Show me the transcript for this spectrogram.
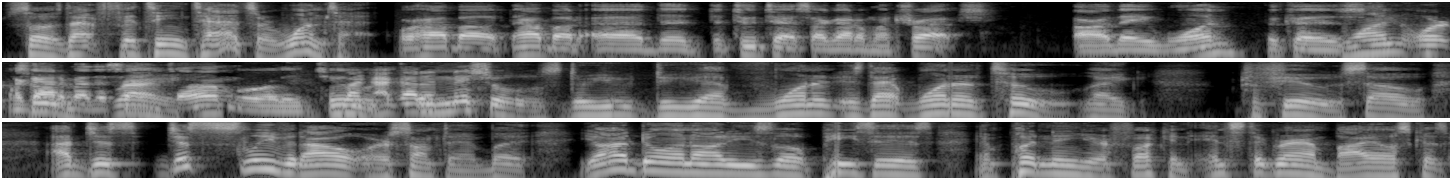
so is that 15 tats or one tat or how about how about uh, the the two tats I got on my traps? Are they one? Because one or two I got them at the same right. time, or are they two? like i got initials. Do you do you have one or is that one or two? Like confused. So i just just leave it out or something. But y'all doing all these little pieces and putting in your fucking instagram bios because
